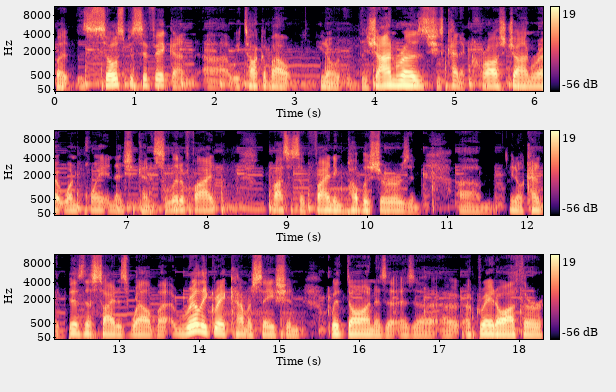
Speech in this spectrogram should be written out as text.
But so specific on. Uh, we talk about you know the genres. She's kind of cross genre at one point, and then she kind of solidified the process of finding publishers and um, you know, kind of the business side as well. But really great conversation with Dawn as a, as a, a, a great author.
